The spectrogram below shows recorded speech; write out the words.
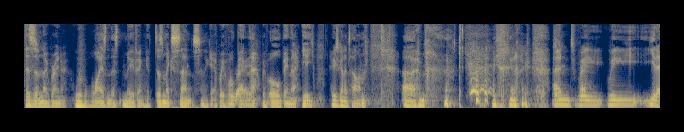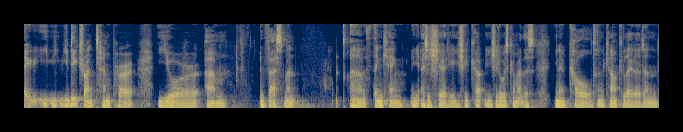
this is a no-brainer. Why isn't this moving? It doesn't make sense." And again, we've all right. been there. We've all been there. Yeah, who's going to tell them? Um, you know, and we we you know you, you do try and temper your um, investment um, thinking as you should. You should you should always come at this, you know, cold and calculated and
